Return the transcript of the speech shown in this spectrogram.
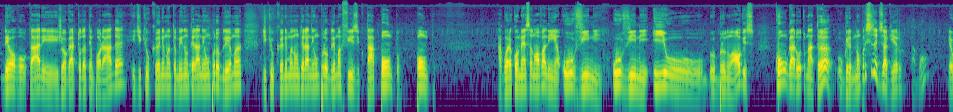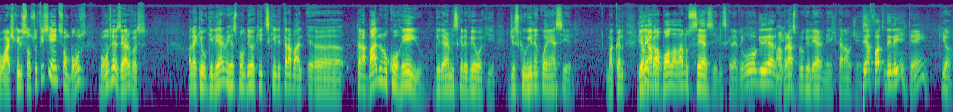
deu a voltar e, e jogar toda a temporada e de que o Kahneman também não terá nenhum problema, de que o Kahneman não terá nenhum problema físico, tá? Ponto. Ponto. Agora começa a nova linha. O Vini, o Vini e o, o Bruno Alves, com o garoto Natan, o Grêmio não precisa de zagueiro. Tá bom? Eu acho que eles são suficientes, são bons, bons reservas. Olha aqui, o Guilherme respondeu aqui, disse que ele trabalha, eh, trabalha no Correio. O Guilherme escreveu aqui. Diz que o William conhece ele. Bacana. E é Jogava legal. bola lá no SESI, ele escreve aqui. Ô, Guilherme. Um abraço pro Guilherme aí, que tá na audiência. Tem a foto dele aí? Tem. Aqui, ó.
